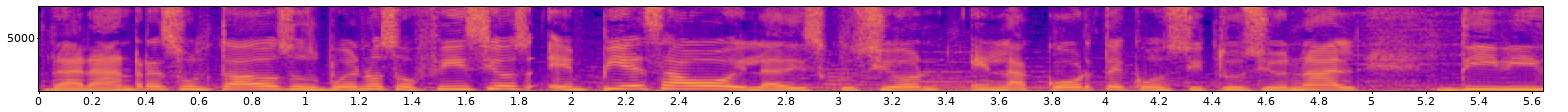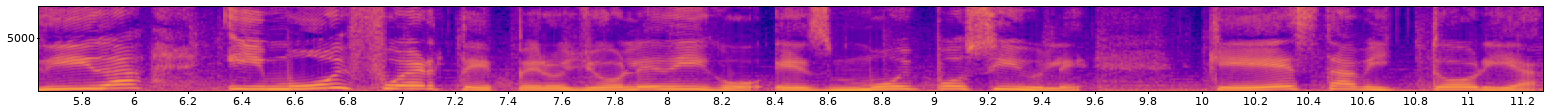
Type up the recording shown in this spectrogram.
¿Darán resultados sus buenos oficios? Empieza hoy la discusión en la Corte Constitucional, dividida y muy fuerte, pero yo le digo, es muy posible que esta victoria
